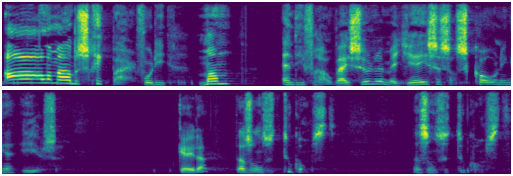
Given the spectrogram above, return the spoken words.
Allemaal beschikbaar voor die man en die vrouw. Wij zullen met Jezus als koningen heersen. Ken je dat? Dat is onze toekomst. Dat is onze toekomst.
